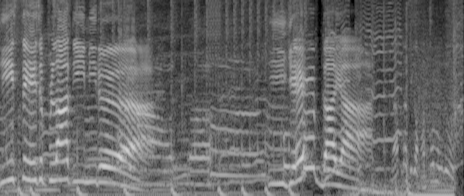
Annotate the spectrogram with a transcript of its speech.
This is 블라디미르 이게 나야 아까 네가 바꿔놓은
